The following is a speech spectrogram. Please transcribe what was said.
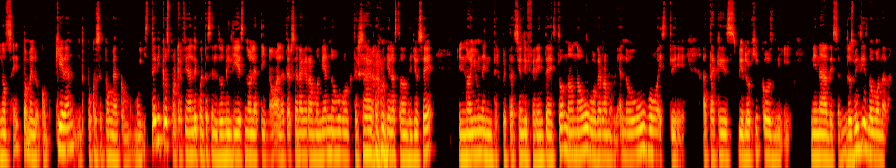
no sé, tómenlo como quieran, tampoco se pongan como muy histéricos, porque al final de cuentas en el 2010 no le atinó a la Tercera Guerra Mundial, no hubo Tercera Guerra Mundial hasta donde yo sé, no hay una interpretación diferente a esto, no, no hubo guerra mundial, no hubo este, ataques biológicos ni, ni nada de eso. En el 2010 no hubo nada,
